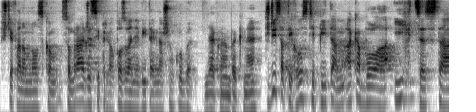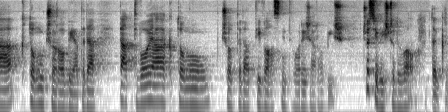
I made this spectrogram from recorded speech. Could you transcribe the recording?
Štefanom Noskom. Som rád, že si prijal pozvanie, vítaj v našom klube. Ďakujem pekne. Vždy sa tých hostí pýtam, aká bola ich cesta k tomu, čo robia. Teda tá tvoja k tomu, čo teda ty vlastne tvoríš a robíš. Čo si vyštudoval? Tak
